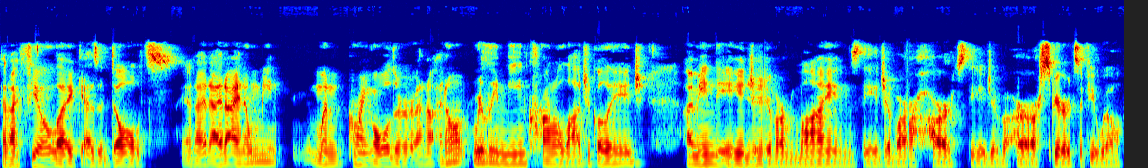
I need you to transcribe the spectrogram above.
And I feel like as adults, and I, I, I don't mean, when growing older, I don't, I don't really mean chronological age. I mean the age of our minds, the age of our hearts, the age of our, our spirits, if you will.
